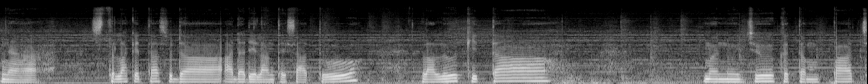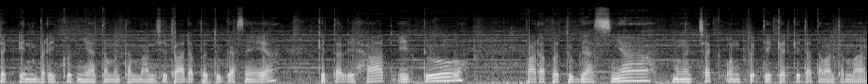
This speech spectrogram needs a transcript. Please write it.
Nah, setelah kita sudah ada di lantai satu, lalu kita menuju ke tempat check-in berikutnya teman-teman. Di situ ada petugasnya ya. Kita lihat itu para petugasnya mengecek untuk tiket kita teman-teman.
